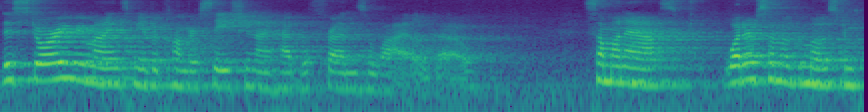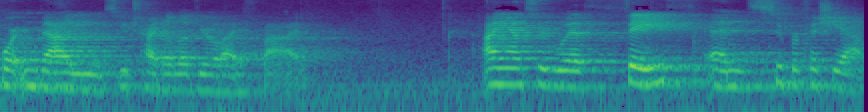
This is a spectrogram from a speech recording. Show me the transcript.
This story reminds me of a conversation I had with friends a while ago. Someone asked, What are some of the most important values you try to live your life by? I answered with faith and superficiality.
